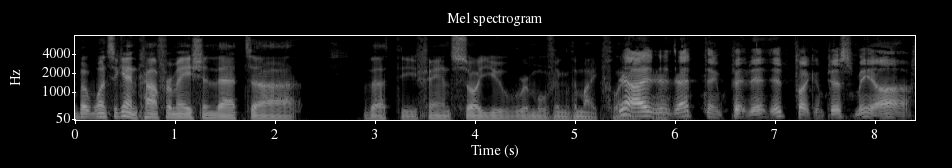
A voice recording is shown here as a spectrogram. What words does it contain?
But once again, confirmation that uh, that the fans saw you removing the mic flag. Yeah, I, that thing it, it fucking pissed me off.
